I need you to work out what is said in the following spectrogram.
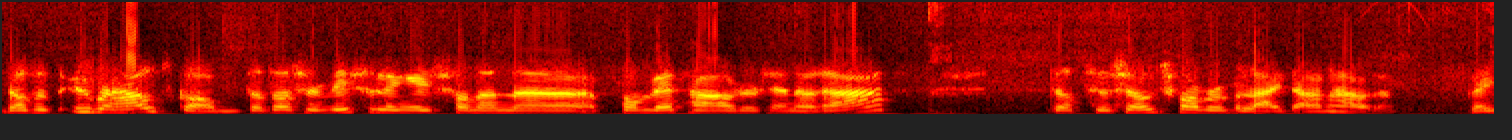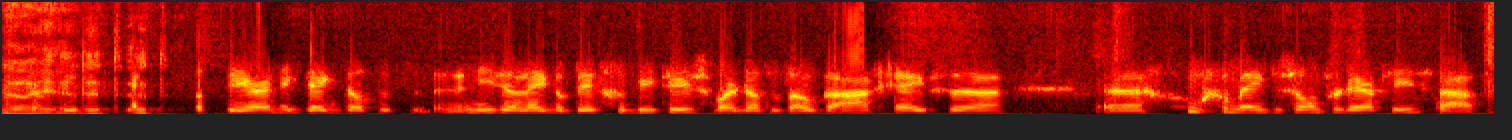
dat het überhaupt kan. Dat als er wisseling is van, een, uh, van wethouders en een raad, dat ze zo'n zwabberbeleid aanhouden. Weet je, dat dit, het... dat zeer. En ik denk dat het niet alleen op dit gebied is, maar dat het ook aangeeft uh, uh, hoe gemeente Zandvoort ergens in staat.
